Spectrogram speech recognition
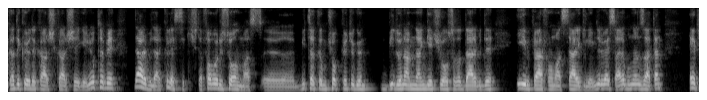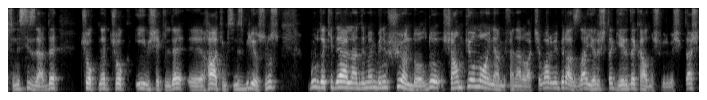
Kadıköy'de karşı karşıya geliyor. Tabi derbiler klasik işte favorisi olmaz. Ee, bir takım çok kötü gün bir dönemden geçiyor olsa da derbide iyi bir performans sergileyebilir vesaire. Bunların zaten hepsini sizler de çok net çok iyi bir şekilde e, hakimsiniz biliyorsunuz. Buradaki değerlendirmem benim şu yönde oldu. Şampiyonla oynayan bir Fenerbahçe var ve biraz daha yarışta geride kalmış bir Beşiktaş.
